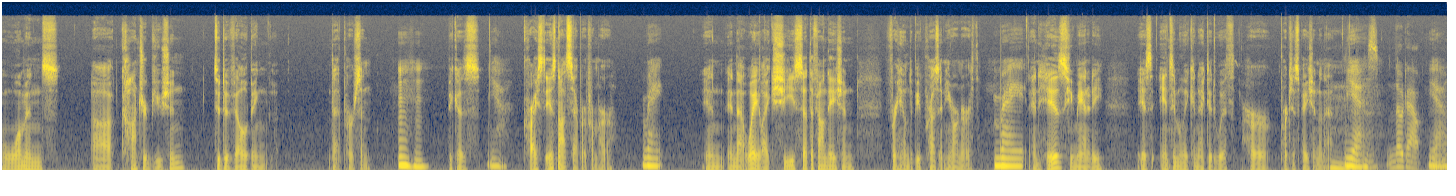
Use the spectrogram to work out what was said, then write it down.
woman's uh, contribution to developing that person Mm-hmm. because Yeah. Christ is not separate from her Right. in, in that way. Like she set the foundation for him to be present here on earth. Right. and his humanity is intimately connected with her participation in that. Mm. Yes. No doubt. Yeah.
